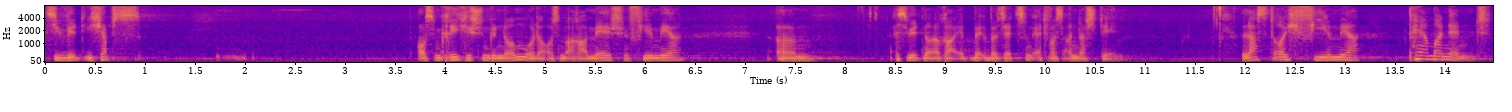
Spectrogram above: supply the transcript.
Sie wird, ich habe es aus dem Griechischen genommen oder aus dem Aramäischen vielmehr. Ähm, es wird in eurer Übersetzung etwas anders stehen. Lasst euch vielmehr permanent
